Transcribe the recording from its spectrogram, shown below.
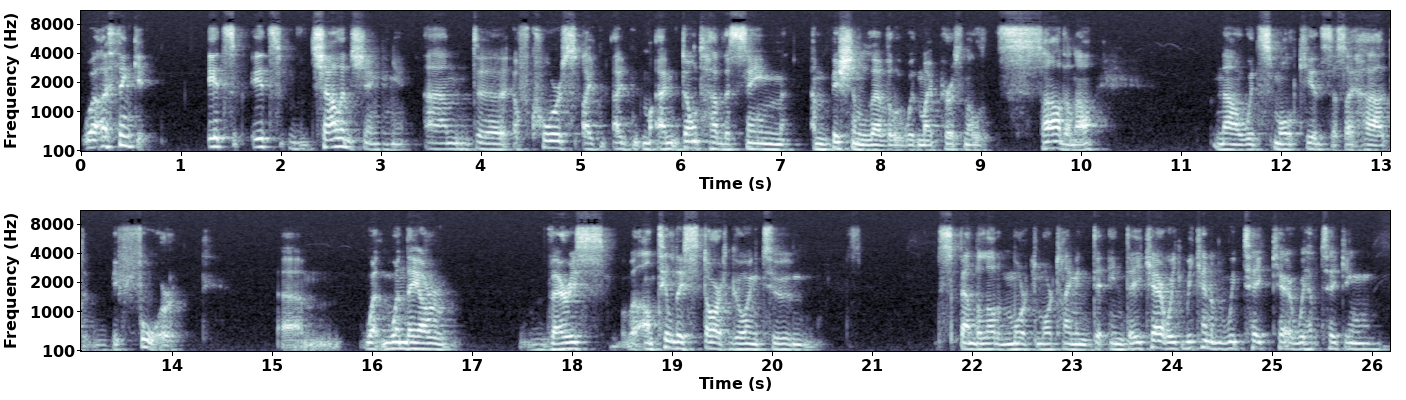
Well, I think it's it's challenging, and uh, of course, I, I I don't have the same ambition level with my personal sadhana now with small kids as I had before. Um, when when they are very well until they start going to spend a lot of more more time in in daycare. We we kind of we take care. We have taken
